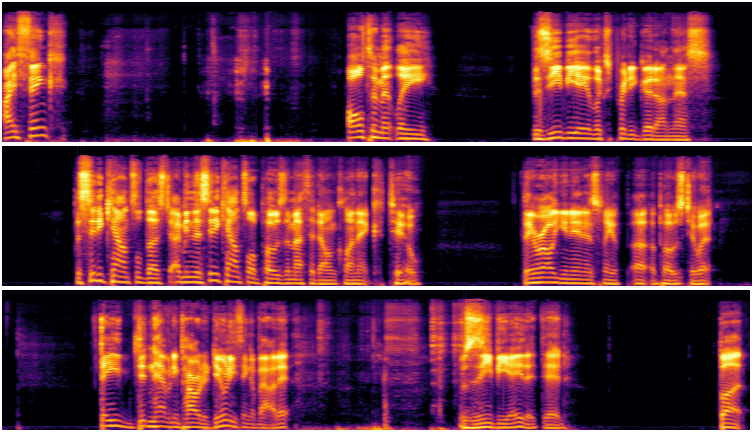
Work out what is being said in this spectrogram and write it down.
I think ultimately the ZBA looks pretty good on this. The city council does. Too. I mean, the city council opposed the methadone clinic too. They were all unanimously uh, opposed to it. They didn't have any power to do anything about it. It was ZBA that did. But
